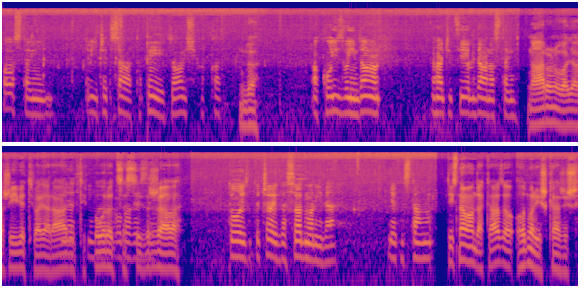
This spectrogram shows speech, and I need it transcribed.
Pa ostavim 3-4 sata, 5, zavisi kako kad. Da. Ako izdvojim dan, znači cijeli dan ostavim. Naravno, valja živjeti, valja raditi, porodica se izdržava. To je da čovjek da se odmori, da jednostavno, Ti s nama onda kazao, odmoriš, kažeš,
